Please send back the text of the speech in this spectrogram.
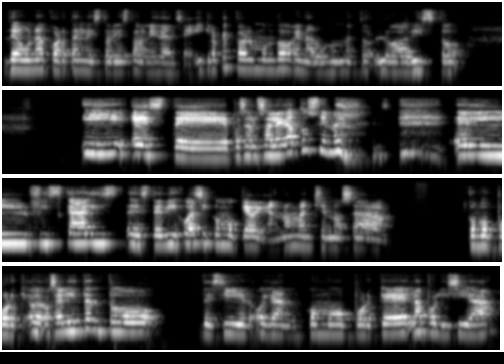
de una corte en la historia estadounidense. Y creo que todo el mundo en algún momento lo ha visto. Y este, pues en los alegatos finales, el fiscal este, dijo así como que, oigan, no manchen, o sea, como porque, o sea, él intentó decir, oigan, como por qué la policía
